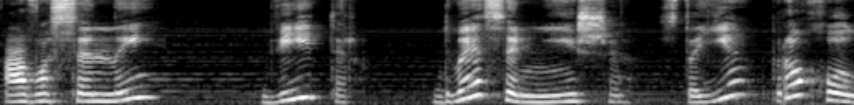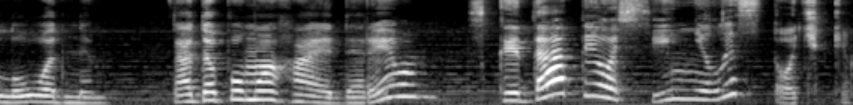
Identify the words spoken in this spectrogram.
а восени вітер дме сильніше, стає прохолодним та допомагає деревам скидати осінні листочки.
